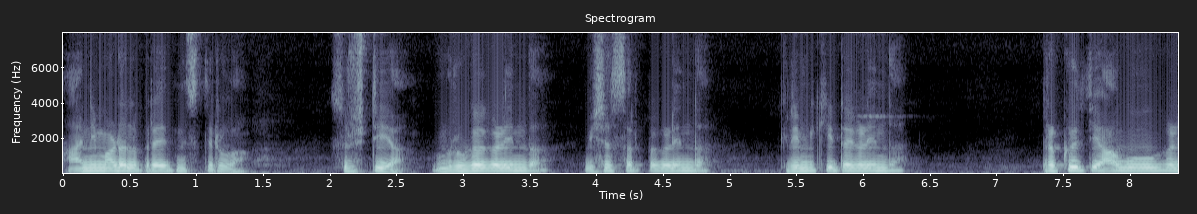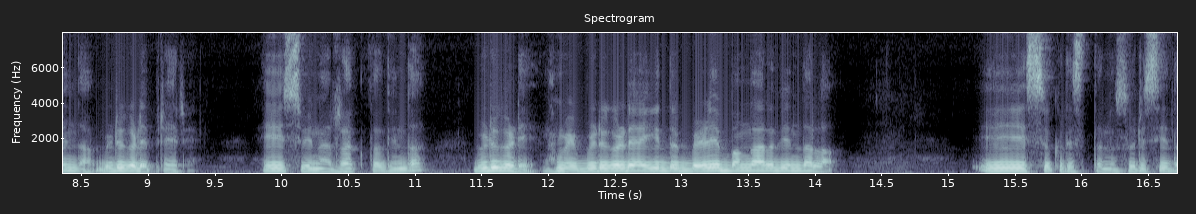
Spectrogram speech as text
ಹಾನಿ ಮಾಡಲು ಪ್ರಯತ್ನಿಸುತ್ತಿರುವ ಸೃಷ್ಟಿಯ ಮೃಗಗಳಿಂದ, ವಿಷಸರ್ಪಗಳಿಂದ, ಕ್ರಿಮಿಕೀಟಗಳಿಂದ, ಪ್ರಕೃತಿ ಆಗುವುಗಳಿಂದ ಬಿಡುಗಡೆ ಪ್ರೇರೆ. ಯೇಸುವಿನ ರಕ್ತದಿಂದ ಬಿಡುಗಡೆ, ನಮಗೆ ಬಿಡುಗಡೆಯಾಗಿದ್ದು ಬೆಳೆ ಬಂಗಾರದಿಂದಲ್ಲ. ಯೇಸು ಕ್ರಿಸ್ತನು ಸುರಿಸಿದ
